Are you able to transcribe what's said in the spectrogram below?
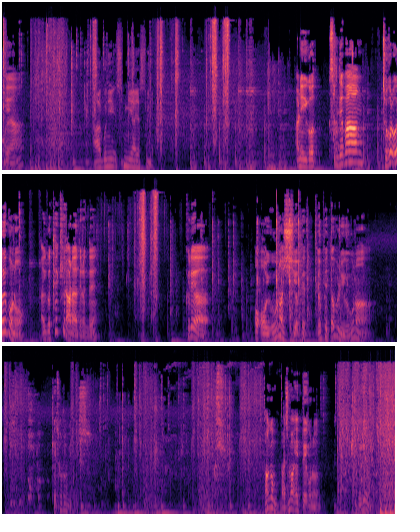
볼게요. 아군이 승리하였습니다. 아니 이거 상대방 저걸 어디 보노? 아 이거 태킬 알아야 되는데. 그래야 어, 어 이거구나 씨 옆에 옆에 W 이거구나. 개소름이다 씨. 방금 마지막 앱 빼고는 피되겠는데.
